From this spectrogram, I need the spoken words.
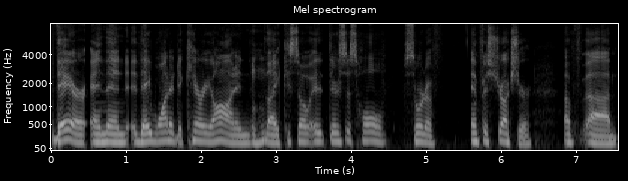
there and then they wanted to carry on and like so it, there's this whole sort of infrastructure of um,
